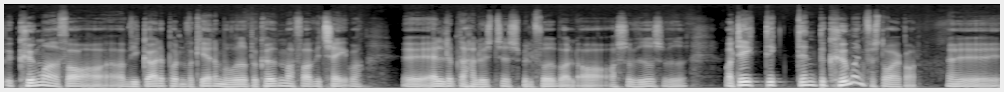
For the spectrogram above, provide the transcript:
bekymret for, at vi gør det på den forkerte måde, og bekymret for, at vi taber øh, alle dem, der har lyst til at spille fodbold, og, og så videre, og så videre. Og det, det, den bekymring forstår jeg godt. Øh,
